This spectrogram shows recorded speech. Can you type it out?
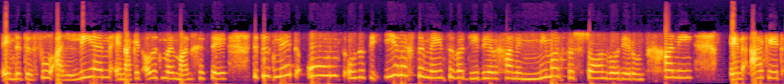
en dit is voel alleen en ek het altyd vir my man gesê dit is net ons ons is die enigste mense wat hierdeur gaan en niemand verstaan waardeur ons gaan nie en ek het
